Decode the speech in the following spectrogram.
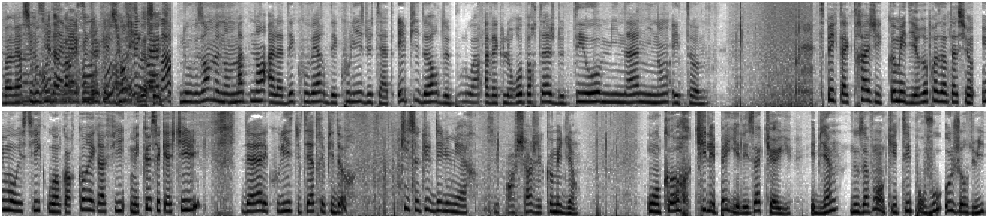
Bah, merci beaucoup d'avoir répondu aux questions. Nous vous emmenons maintenant à la découverte des coulisses du théâtre Épidore de Bouloir avec le reportage de Théo, Mina, Ninon et Tom. Spectacle tragique, comédie, représentation humoristique ou encore chorégraphie, mais que se cache-t-il derrière les coulisses du théâtre Épidore? Qui s'occupe des lumières? Qui prend en charge les comédiens? Ou encore qui les paye et les accueille? Eh bien, nous avons enquêté pour vous aujourd'hui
